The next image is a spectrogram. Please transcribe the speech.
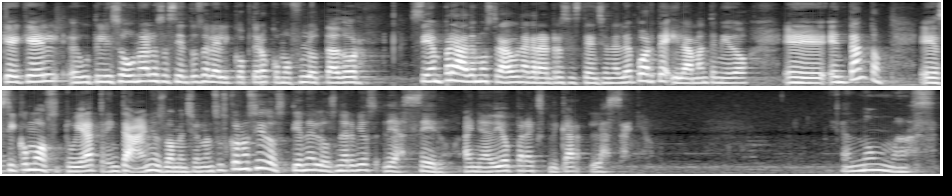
que, que él eh, utilizó uno de los asientos del helicóptero como flotador. Siempre ha demostrado una gran resistencia en el deporte y la ha mantenido eh, en tanto. Eh, así como si tuviera 30 años, lo mencionan sus conocidos, tiene los nervios de acero, añadió para explicar la hazaña. Mira nomás.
